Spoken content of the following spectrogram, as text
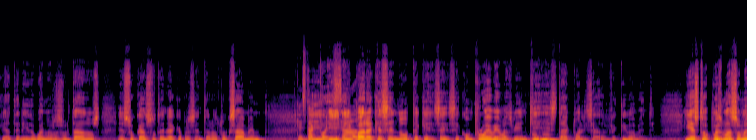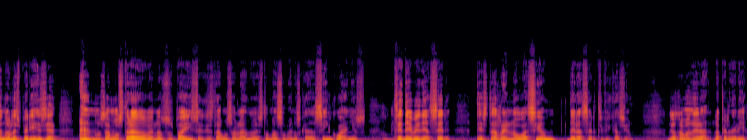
que ha tenido buenos resultados, en su caso tendrá que presentar otro examen, y, para que se note, que se, compruebe más bien que está actualizado, efectivamente. Y esto, pues más o menos la experiencia nos ha mostrado en otros países que estamos hablando de esto más o menos cada cinco años se debe de hacer esta renovación de la certificación. De otra manera, la perdería.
